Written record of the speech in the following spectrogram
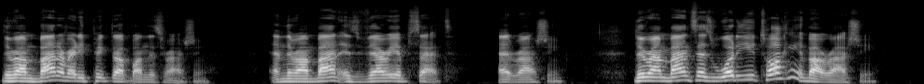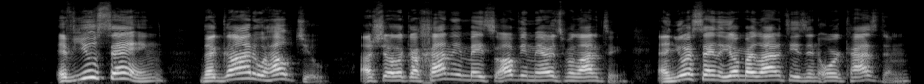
The Ramban already picked up on this Rashi, and the Ramban is very upset at Rashi. The Ramban says, "What are you talking about, Rashi? If you saying the God who helped you, and you're saying that your miladity is in Or Kasdim,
